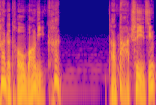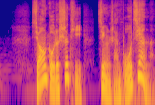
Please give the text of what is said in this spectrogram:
探着头往里看，他大吃一惊，小狗的尸体竟然不见了。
